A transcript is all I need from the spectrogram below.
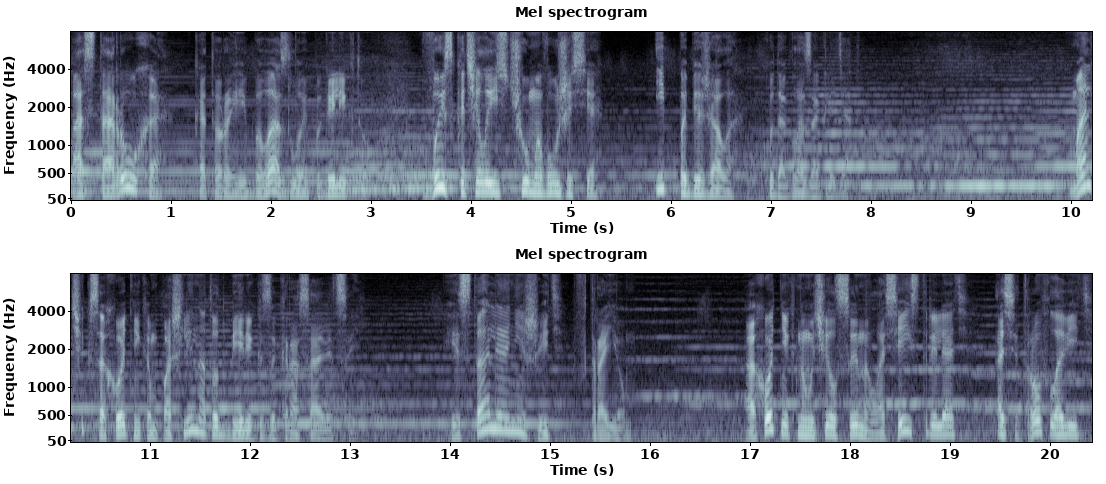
А старуха, которая и была злой по Галикту, выскочила из чума в ужасе и побежала, куда глаза глядят. Мальчик с охотником пошли на тот берег за красавицей. И стали они жить втроем. Охотник научил сына лосей стрелять, осетров ловить.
